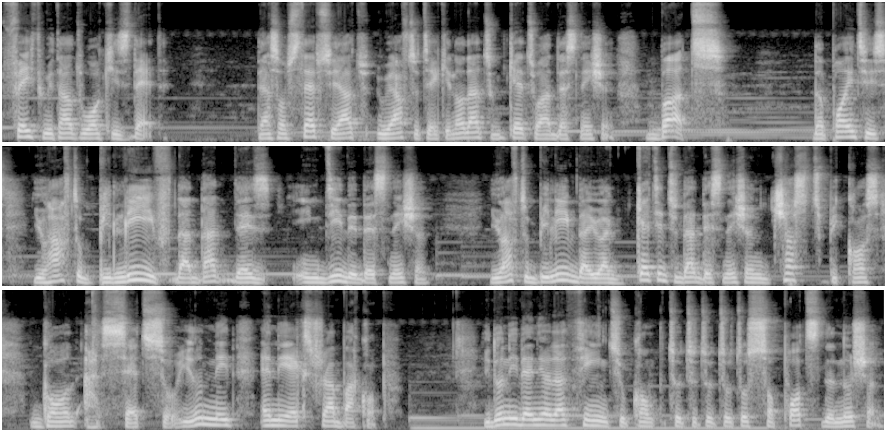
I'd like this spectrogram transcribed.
Faith without work is dead. There are some steps we have to, we have to take in order to get to our destination. But the point is, you have to believe that that there's indeed a destination you have to believe that you are getting to that destination just because God has said so. You don't need any extra backup. You don't need any other thing to, come to, to, to, to, to support the notion.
